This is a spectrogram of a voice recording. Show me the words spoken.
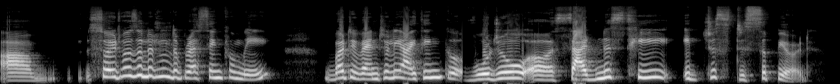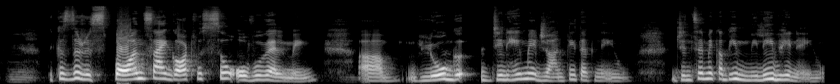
um, so it was a little depressing for me but eventually i think uh, वो जो uh, sadness थी it just disappeared because the response I got was so overwhelming. Uh, लोग जिन्हें मैं जानती तक नहीं हूँ जिनसे मैं कभी मिली भी नहीं हूँ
